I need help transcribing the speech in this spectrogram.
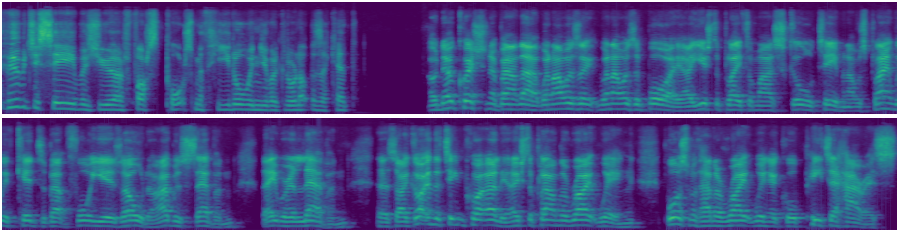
Who would you say was your first Portsmouth hero when you were growing up as a kid? Oh, no question about that. When I was a when I was a boy, I used to play for my school team, and I was playing with kids about four years older. I was seven; they were eleven. Uh, so I got in the team quite early. And I used to play on the right wing. Portsmouth had a right winger called Peter Harris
